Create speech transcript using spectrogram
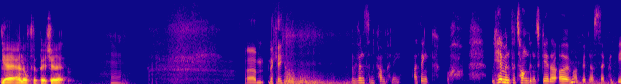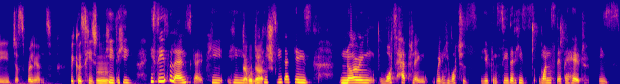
Yeah, and off the pitch, isn't it? Um, Nikki? Vincent Kompany. I think oh, him and Vertonghen together. Oh my goodness, that could be just brilliant because he's Mm. he he he sees the landscape. He he Double you can see that he's knowing what's happening when he watches. You can see that he's one step ahead. He's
